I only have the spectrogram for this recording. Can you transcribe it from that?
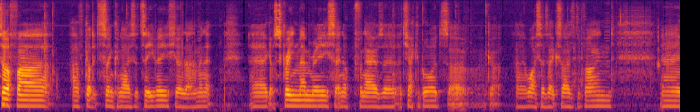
so far I've got it to synchronize the TV, show that in a minute. Uh, got screen memory setting up for now as a, a checkerboard, so I've got uh, Y size X size defined. Uh,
